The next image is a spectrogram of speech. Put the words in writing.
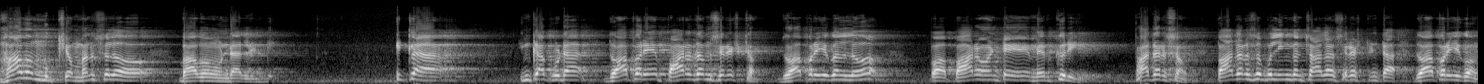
భావం ముఖ్యం మనసులో భావం ఉండాలండి. ఇట్లా ఇంకా కూడా ద్వాపరే పారదం శ్రేష్టం. ద్వాపర యుగంలో పారం అంటే మెర్కురీ పాదరసం. పాదరసపు లింగం చాలా శ్రేష్ఠంట. ద్వాపరయుగం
